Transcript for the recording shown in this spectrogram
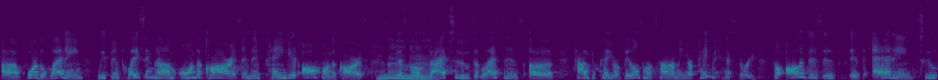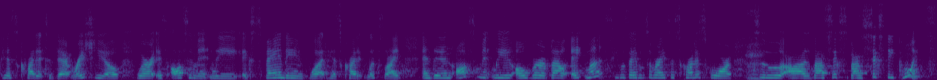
uh, for the wedding, we've been placing them on the cards and then paying it off on the cards. Mm. So this goes back to the lessons of how you pay your bills on time and your payment history. So all of this is is adding to his credit to debt ratio, where it's ultimately expanding what his credit looks like. And then ultimately, over about eight months, he was able to raise his credit score to uh, about six about sixty points.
